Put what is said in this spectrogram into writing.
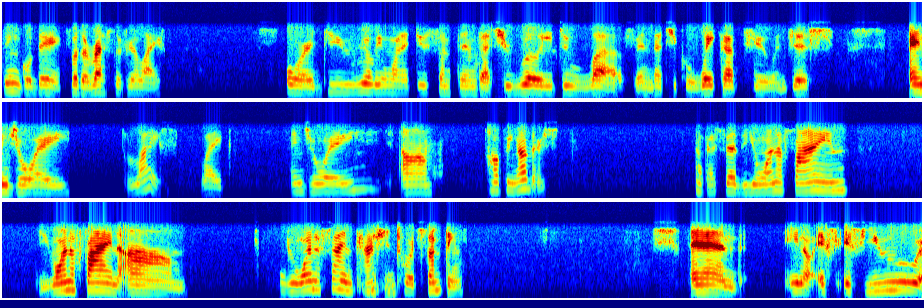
single day for the rest of your life? Or do you really want to do something that you really do love and that you could wake up to and just enjoy life? Like enjoy um helping others. Like I said, you want to find you want to find um you want to find passion towards something. And you know, if if you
